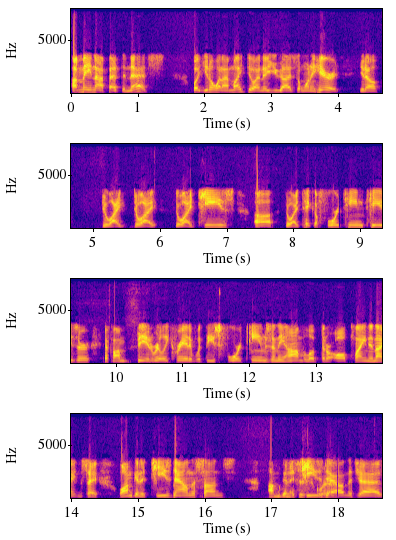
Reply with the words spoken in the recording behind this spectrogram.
I may not bet the Nets. But you know what I might do? I know you guys don't want to hear it. You know, do I do I do I tease? Uh, do I take a four-team teaser if I'm being really creative with these four teams in the envelope that are all playing tonight and say, well, I'm going to tease down the Suns, I'm going to tease square. down the Jazz,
